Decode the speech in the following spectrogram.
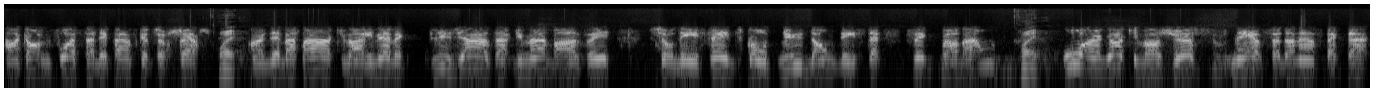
encore une fois, ça dépend ce que tu recherches. Ouais. Un débatteur qui va arriver avec plusieurs arguments basés sur des faits du contenu, donc des statistiques probantes, Ouais. ou un gars qui va juste venir se donner un spectacle.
